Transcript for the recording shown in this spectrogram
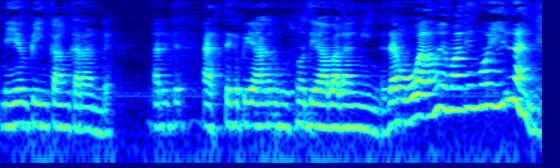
මෙහෙම පින්කම් කරන්න. හරිද? ඇස් දෙක පියාගෙන හුස්ම දිහා බලන් ඉන්න. දැන් ඕවා තමයි මගෙන් ඔය ඉල්ලන්නේ.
